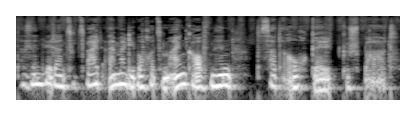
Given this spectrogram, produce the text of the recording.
Da sind wir dann zu zweit einmal die Woche zum Einkaufen hin. Das hat auch Geld gespart.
